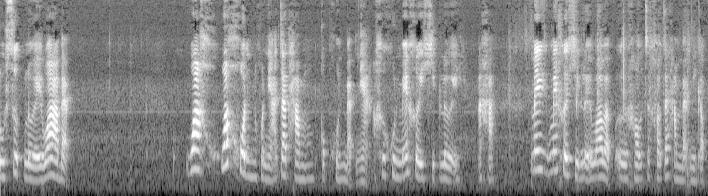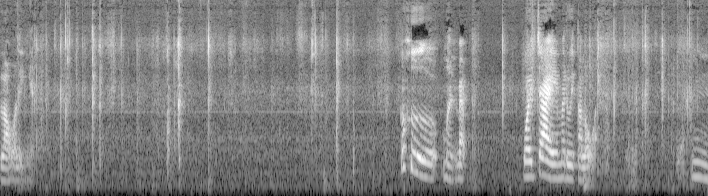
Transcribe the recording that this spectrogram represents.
รู้สึกเลยว่าแบบ ว่าว่าคนคนนี้จะทำกับคุณแบบเนี้ย คือคุณไม่เคยคิดเลย นะคะ ไม่ไม่เคยคิดเลยว่าแบบเออเขาจะเขาจะทำแบบนี้กับเราอะไรเงี้ยก็คือเหมือนแบบไว้ใจมาโดยตลอด อืม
